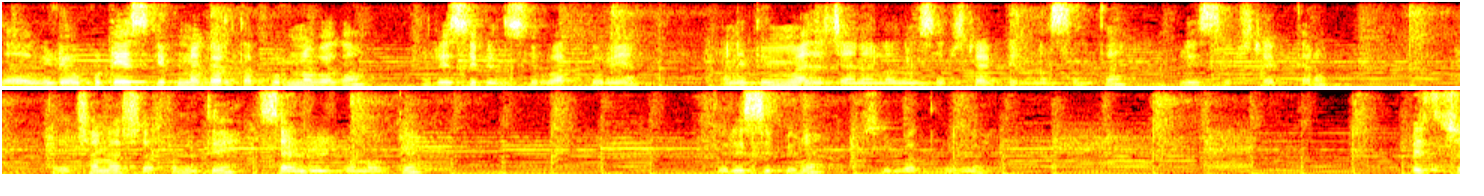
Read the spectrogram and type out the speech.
तर व्हिडिओ कुठे स्किप न करता पूर्ण बघा. रेसिपी सुरुवात करूया. आणि तुम्ही माझ्या चॅनलला अजून सबस्क्राईब केलं नसेल तर प्लीज सबस्क्राईब करा. तर छान असे आपण इथे सँडविच बनवतो तर रेसिपीला सुरुवात करूया. सँडविच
